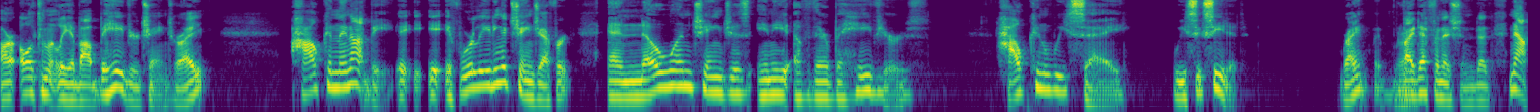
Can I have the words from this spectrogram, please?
are ultimately about behavior change, right? How can they not be? If we're leading a change effort and no one changes any of their behaviors, how can we say we succeeded? Right? right? By definition. Now,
